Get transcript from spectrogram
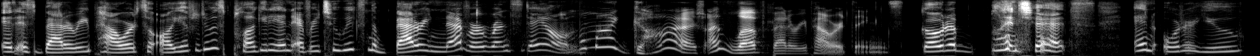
it is battery powered, so all you have to do is plug it in every two weeks, and the battery never runs down. Oh my gosh. I love battery powered things. Go to Blendjets and order you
